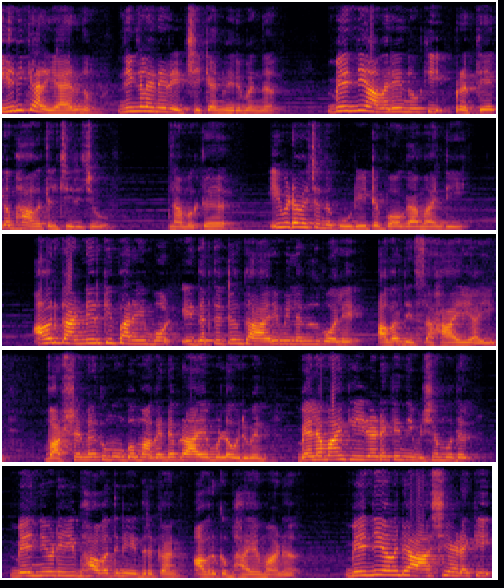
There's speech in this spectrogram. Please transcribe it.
എനിക്കറിയായിരുന്നു നിങ്ങൾ എന്നെ രക്ഷിക്കാൻ വരുമെന്ന്. ബെന്നി അവരെ നോക്കി പ്രത്യേക ഭാവത്തിൽ ചിരിച്ചു. നമുക്ക് ഇവിടെ വെച്ചൊന്ന് കൂടിയിട്ട് പോകാം ആന്റി അവൻ കണ്ണീർക്കി പറയുമ്പോൾ എതിർത്തിട്ടും കാര്യമില്ലെന്നതുപോലെ അവർ നിസ്സഹായയായി. വർഷങ്ങൾക്ക് മുമ്പ് മകന്റെ പ്രായമുള്ള ഒരുവൻ ബലമായി കീഴടക്കിയ നിമിഷം മുതൽ ബെന്നിയുടെ ഈ ഭാവത്തിനെ എതിർക്കാൻ അവർക്ക് ഭയമാണ്. ബെന്നി അവന്റെ ആശയടക്കി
